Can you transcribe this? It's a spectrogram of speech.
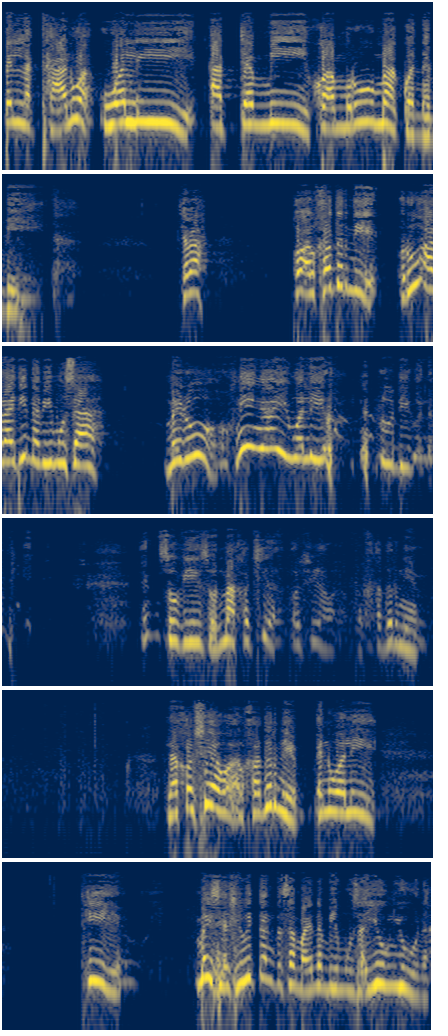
เป็นหลักฐานว่าวลีอาจจะมีความรู้มากกว่านบีใช่ปะเพราะอัลคาดรนี่ รู้อะไรที่นบีมูซาไม่รู้ นี่ไงวลีรู้ดีกว่านบีซูฟีส่วนมากเขาเชื่อเขาเชื่อว่าอัลคาดรนี่แล้วเขาเชื่อว่าอัลคาดรนี่เป็นวลีที่ ไม่เสียชีวิตตั้งแต่สมัยนบีมูซายุงอยู่นะ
